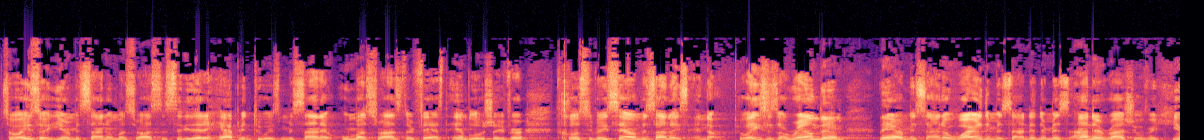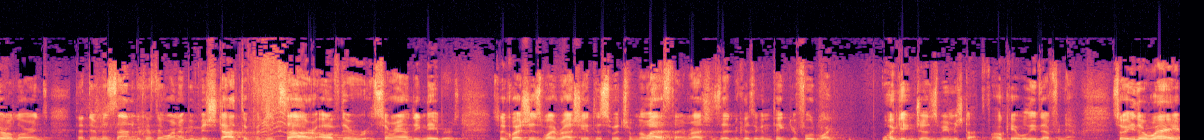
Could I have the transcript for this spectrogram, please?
So Isa Yer Misana Masras, the city that it happened to is Misana Umasras, they're fast and blow Shefer. V'chosi v'yiseo Misanas, and the places around them, they are Misana. Why are they Misana? They're Misana. Rashi over here learns that they're Because they want to be Mishtata for the tsar of their surrounding neighbors. So the question is why Rashi had to switch from the last time. Rashi said because they're going to take your food. Why? Why can't you just be Mishtata? Okay, we'll leave that for now. So either way,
